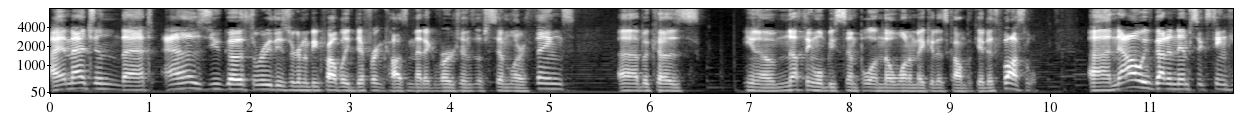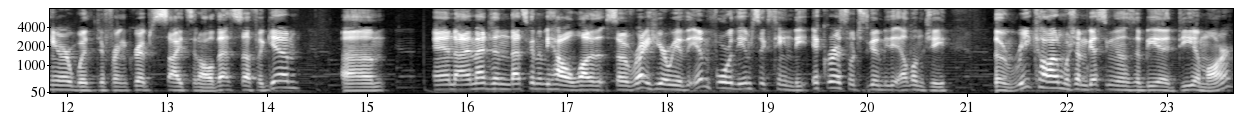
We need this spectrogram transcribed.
I imagine that as you go through, these are going to be probably different cosmetic versions of similar things uh, because, you know, nothing will be simple and they'll want to make it as complicated as possible. Uh, now we've got an M16 here with different grips, sights, and all that stuff again. Um, and I imagine that's going to be how a lot of it. So right here we have the M4, the M16, the Icarus, which is going to be the LMG, the Recon, which I'm guessing is going to be a DMR.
